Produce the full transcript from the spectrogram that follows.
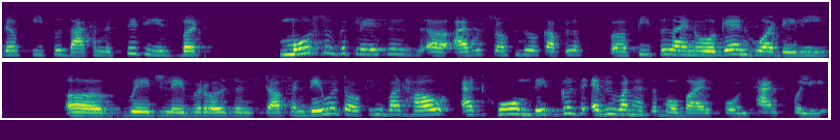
the people back in the cities, but most of the places, uh, I was talking to a couple of uh, people I know again who are daily uh, wage laborers and stuff, and they were talking about how at home they because everyone has a mobile phone, thankfully,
